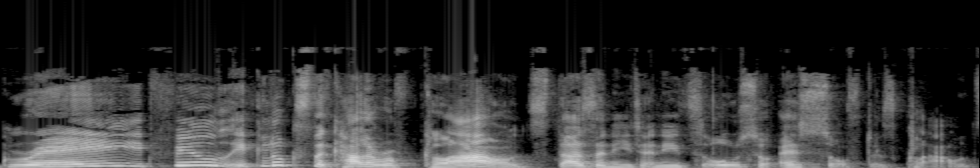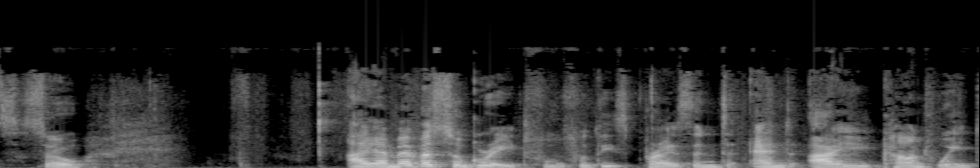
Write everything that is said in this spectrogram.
gray. It feels, it looks the color of clouds, doesn't it? And it's also as soft as clouds. So I am ever so grateful for this present and I can't wait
